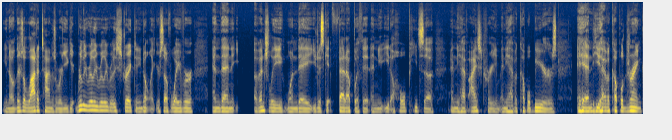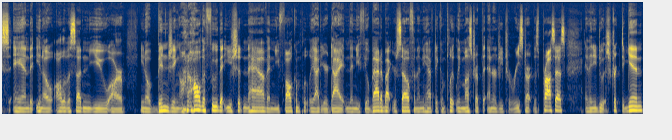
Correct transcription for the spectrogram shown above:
you know, there's a lot of times where you get really, really, really, really strict and you don't let yourself waver. And then eventually one day you just get fed up with it and you eat a whole pizza and you have ice cream and you have a couple beers and you have a couple drinks and you know all of a sudden you are you know binging on all the food that you shouldn't have and you fall completely out of your diet and then you feel bad about yourself and then you have to completely muster up the energy to restart this process and then you do it strict again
